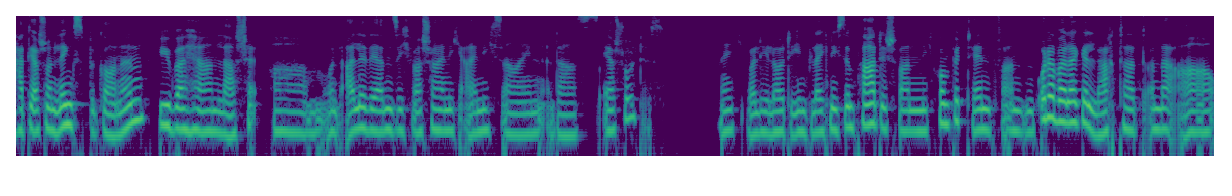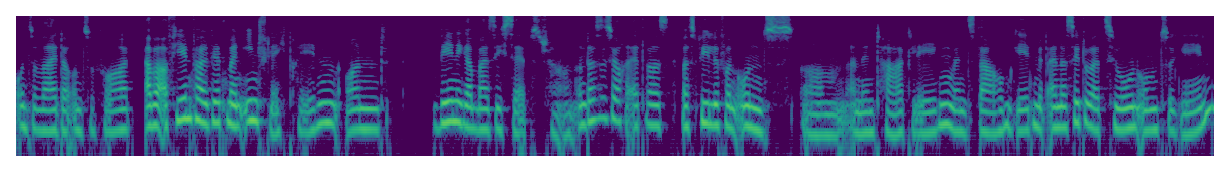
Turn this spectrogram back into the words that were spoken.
hat ja schon längst begonnen über Herrn Lasche. Ähm, und alle werden sich wahrscheinlich einig sein, dass er schuld ist. Nicht? Weil die Leute ihn vielleicht nicht sympathisch fanden, nicht kompetent fanden oder weil er gelacht hat an der A und so weiter und so fort. Aber auf jeden Fall wird man ihn schlecht reden und weniger bei sich selbst schauen. Und das ist ja auch etwas, was viele von uns ähm, an den Tag legen, wenn es darum geht, mit einer Situation umzugehen,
